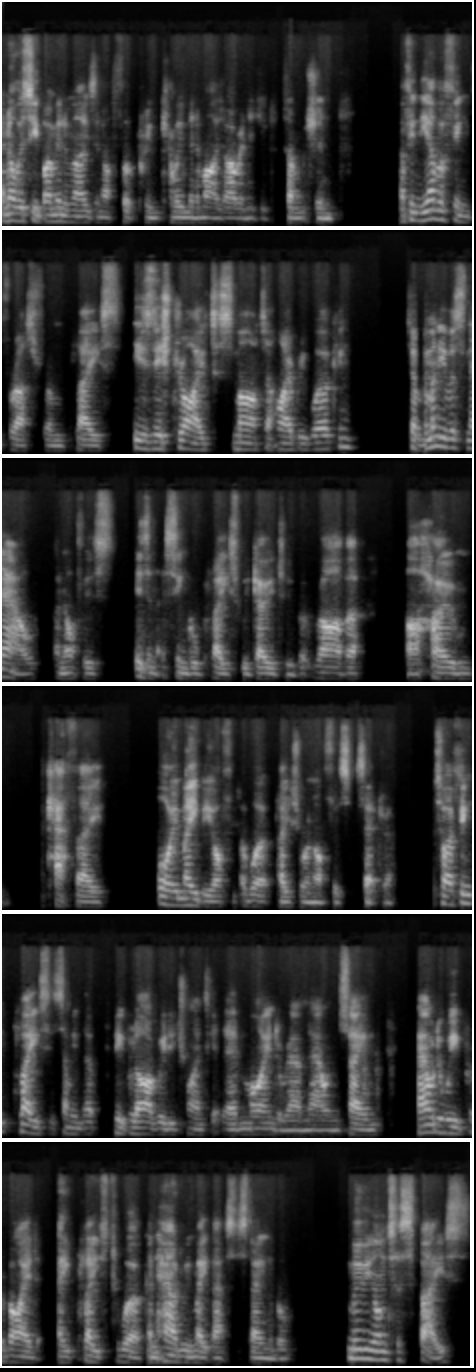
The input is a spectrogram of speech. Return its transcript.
And obviously, by minimizing our footprint, can we minimize our energy consumption? I think the other thing for us from place is this drive to smarter hybrid working. So for many of us now, an office isn't a single place we go to, but rather our home, a cafe, or it may be off a workplace or an office, etc. So I think place is something that people are really trying to get their mind around now and saying, how do we provide a place to work and how do we make that sustainable? Moving on to space,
